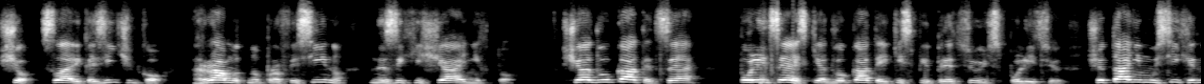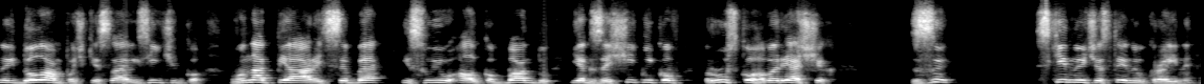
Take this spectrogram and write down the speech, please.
що Славіка Зінченко грамотно, професійно не захищає ніхто. Що адвокати це поліцейські адвокати, які співпрацюють з поліцією. Що Тані Мусіхіної до лампочки Славік Зінченко вона піарить себе і свою алкобанду як защитників русскоговорящих з східної частини України,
